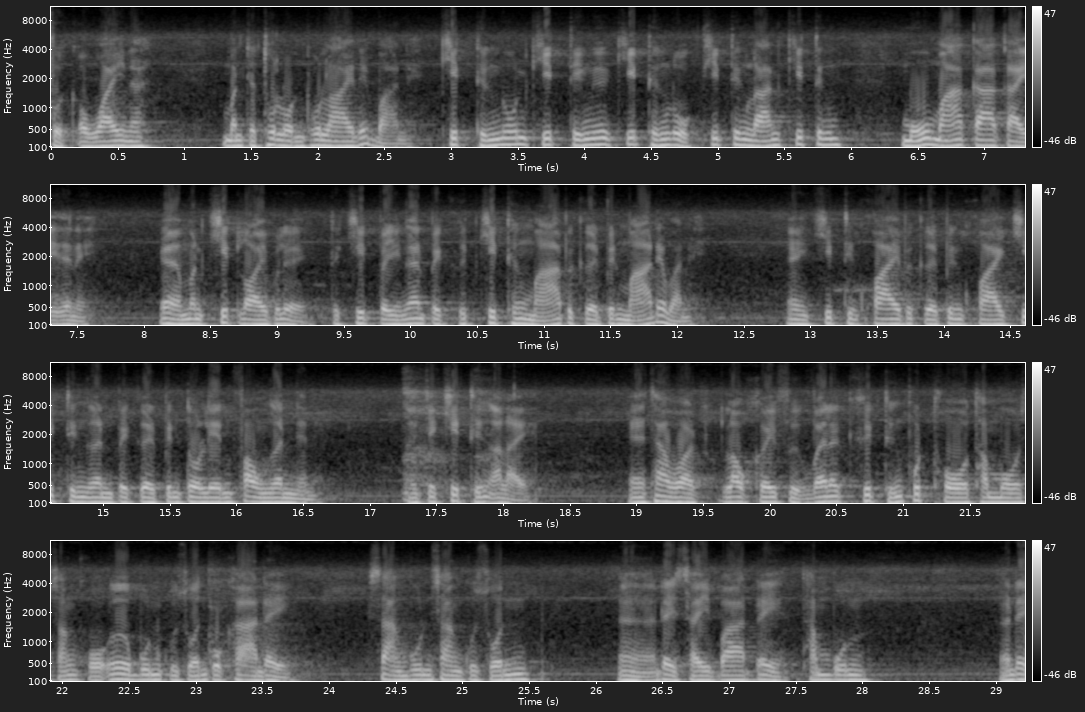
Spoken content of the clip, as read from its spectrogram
ฝึกเอาไว้นะมันจะทุรนทุรายได้บ้าดเนี่ยคิดถึงนู้นคิดถึงนี้คิดถึงลูกคิดถึงหลานคิดถึงหมูหมากาไก่ท่านี่เออมันคิดลอยไปเลยแต่คิดไปอย่างนั้นไปคิดคิดถึงหมาไปเกิดเป็นหมาได้บ้าดเนี่ยคิดถึงควายไปเกิดเป็นควาย คิดถึงเงิน ไปเกิดเป็นตัวเลนเฝ้าเงินอย่างนี้ จะคิดถึงอะไร ถ้าว่าเราเคยฝึกไว้แล้วคิดถึงพุทโธธรรมโมสังโฆเออบุญกุศลกุคาได้ สร้างบุญสร้างกุศลได้ใส่บาตรได้ทำบุญได้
